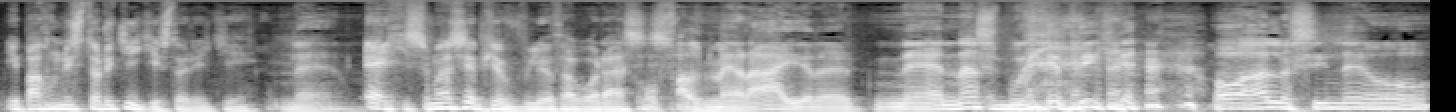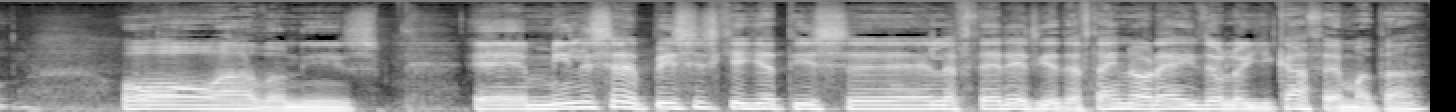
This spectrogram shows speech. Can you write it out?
Υπάρχουν ιστορικοί και ιστορικοί. Ναι. Έχει σημασία ποιο βιβλίο θα αγοράσεις. Ο Φαλμεράι ρε, είναι ένας που είχε πει και ο άλλος είναι ο, ο Άδωνης. Ε, μίλησε επίσης και για τις ε, ελευθερίες, γιατί αυτά είναι ωραία ιδεολογικά θέματα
